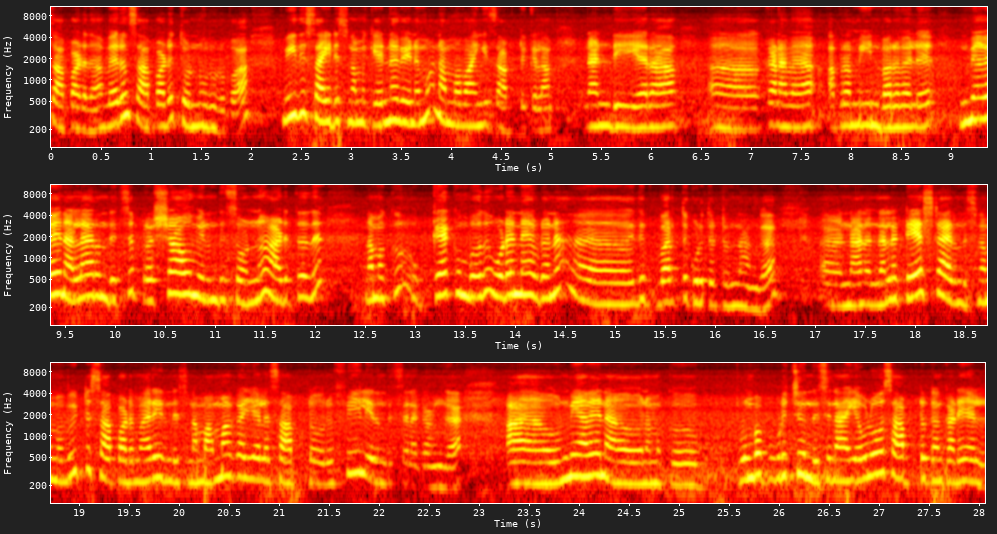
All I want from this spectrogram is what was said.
சாப்பாடு தான். வெறும் சாப்பாடு தொண்ணூறு ரூபாய் மீதி சைடிஷ் நமக்கு என்ன வேணுமோ நம்ம வாங்கி சாப்பிட்டுக்கலாம். நண்டு எறா கனவை அப்புறம் மீன் வறுவல். உண்மையாகவே நல்லா இருந்துச்சு. ஃப்ரெஷ்ஷாகவும் இருந்துச்சு ஒன்று அடுத்தது நமக்கு கேட்கும்போது உடனே உடனே இது வறுத்து கொடுத்துட்டு இருந்தாங்க. நல்ல நல்ல டேஸ்ட்டாக இருந்துச்சு. நம்ம வீட்டு சாப்பாடு மாதிரி இருந்துச்சு. நம்ம அம்மா கையால் சாப்பிட்ட ஒரு ஃபீல் இருந்துச்சு எனக்கு அங்கே. உண்மையாகவே நான் நமக்கு ரொம்ப பிடிச்சிருந்துச்சு. நான் எவ்வளோ சாப்பிட்ருக்கேன் கடையில்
